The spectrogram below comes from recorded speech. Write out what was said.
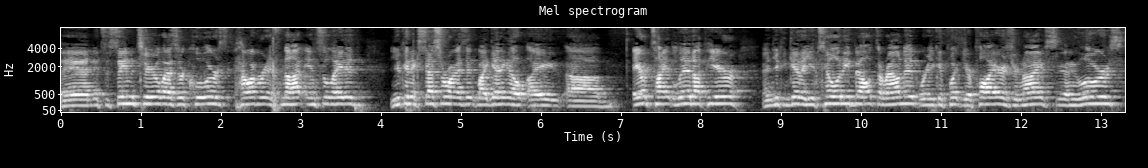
And it's the same material as their coolers. However, it's not insulated. You can accessorize it by getting a, a uh, airtight lid up here, and you can get a utility belt around it where you can put your pliers, your knives, your lures.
